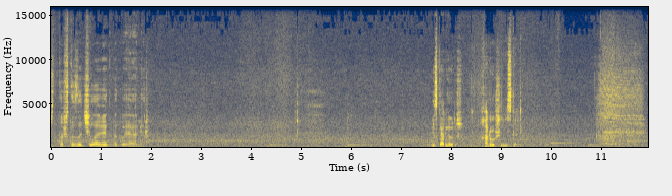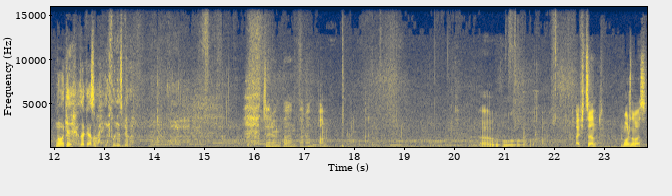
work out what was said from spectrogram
Что ж ты за человек такой, Амир? Вискарь, говоришь? Хороший вискарь. Ну окей, заказывай, я в туалет сбегаю. Тарам-пам-парам-пам. Ау. Официант, можно вас?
